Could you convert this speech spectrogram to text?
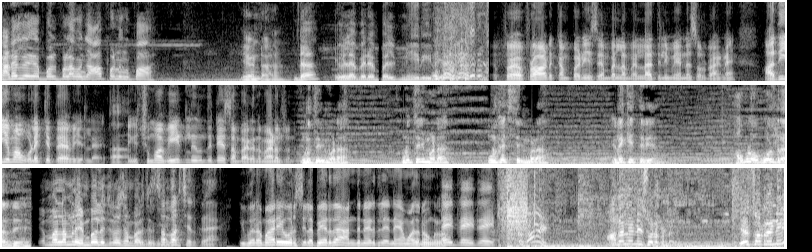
கடையில் பல்பெல்லாம் கொஞ்சம் ஆஃப் பண்ணுங்கப்பா. ஏன்டா இவ்வளவு பெரிய பல்ப் நீர் ஃப்ராட் கம்பெனிஸ் எம்பெல்லாம் எல்லாத்துலயுமே என்ன சொல்றாங்கன்னா அதிகமா உழைக்க தேவையில்லை. நீங்க சும்மா வீட்ல இருந்துட்டே சம்பாதிக்க இந்த மேடம் சொன்ன உனக்கு தெரியுமாடா? உனக்கு தெரியுமாடா? உனக்காச்சும் தெரியுமாடா? எனக்கே தெரியாது. அவ்வளோ ஓல்றாது எம்எல்எம்ல எண்பது லட்ச ரூபா சம்பாதிச்சிருக்கேன் சம்பாரிச்சிருக்கிறேன். இவரை மாதிரி ஒரு சில பேர் தான் அந்த நேரத்தில் என்ன ஏமாத்துறவங்களா ரைட் ரைட் ரைட் அதெல்லாம் நீ சொல்லக்கூடாது. ஏன் சொல்ற நீ?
